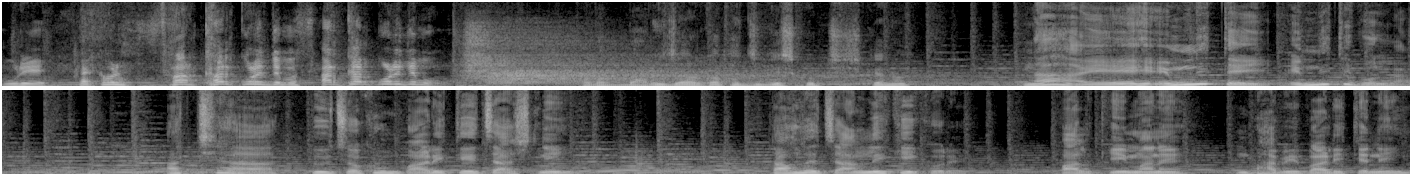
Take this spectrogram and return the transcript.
পুড়ে একেবারে সারখার করে দেবো সারখার করে দেবো। হঠাৎ বাড়ি যাওয়ার কথা জিজ্ঞেস করছিস কেন? না এ- এমনিতেই এমনিতেই বললাম। আচ্ছা তুই যখন বাড়িতেই যাসনি তাহলে জানলি কি করে? পালকি মানে ভাবি বাড়িতে নেই?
